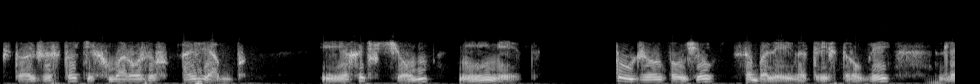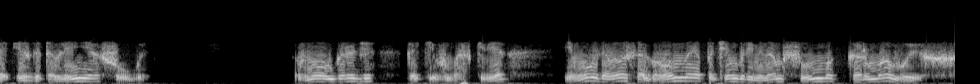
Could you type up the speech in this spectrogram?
что от жестоких морозов озяб, и ехать в чем не имеет. Тут же он получил соболей на 300 рублей для изготовления шубы. В Новгороде, как и в Москве, ему выдавалась огромная по тем временам сумма кормовых,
